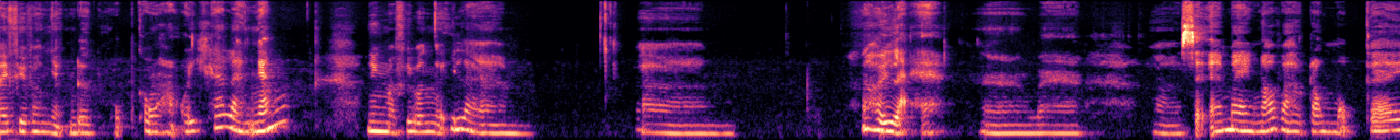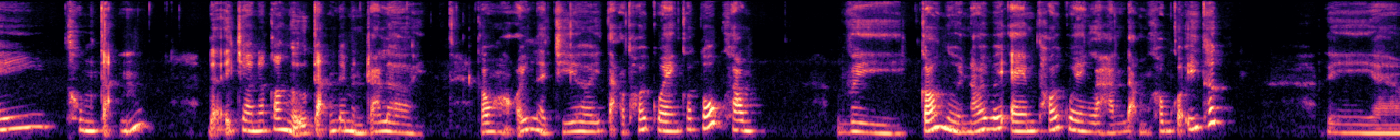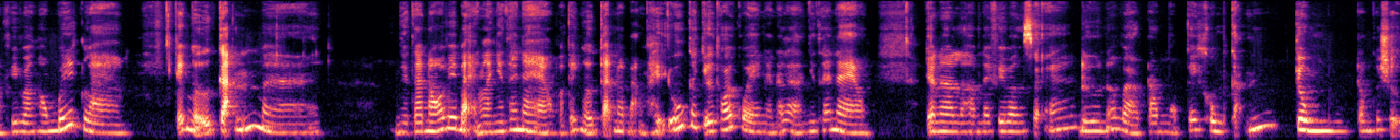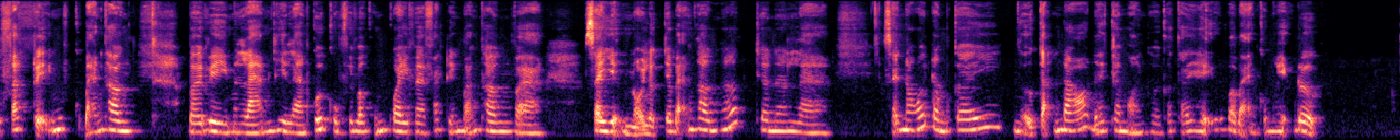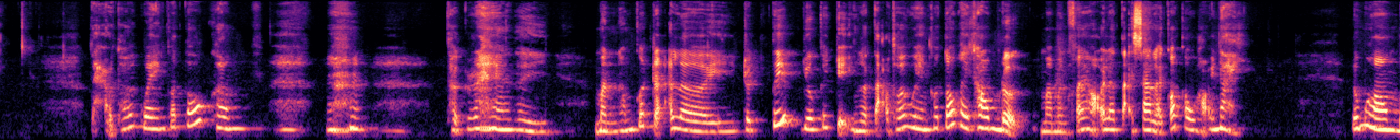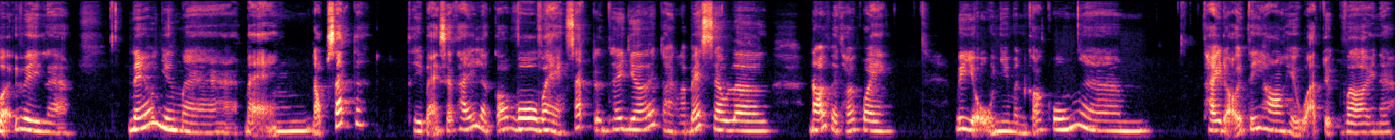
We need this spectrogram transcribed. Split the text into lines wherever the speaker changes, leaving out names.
nay Phi Vân nhận được một câu hỏi khá là ngắn, nhưng mà Phi Vân nghĩ là, à, nó hơi lạ, à, và, à, sẽ mang nó vào trong một cái khung cảnh để cho nó có ngữ cảnh để mình trả lời. Câu hỏi là "Chị ơi, tạo thói quen có tốt không? Vì có người nói với em thói quen là hành động không có ý thức." Thì, à, Phi Vân không biết là cái ngữ cảnh mà người ta nói với bạn là như thế nào và cái ngữ cảnh mà bạn hiểu cái chữ thói quen này nó là như thế nào. Cho nên là hôm nay Phi Vân sẽ đưa nó vào trong một cái khung cảnh chung trong cái sự phát triển của bản thân. Bởi vì mình làm gì làm cuối cùng Phi Vân cũng quay về phát triển bản thân và xây dựng nội lực cho bản thân hết, cho nên là sẽ nói trong cái ngữ cảnh đó để cho mọi người có thể hiểu và bạn cũng hiểu được. Tạo thói quen có tốt không? Thật ra thì mình không có trả lời trực tiếp vô cái chuyện là tạo thói quen có tốt hay không được, mà mình phải hỏi là tại sao lại có câu hỏi này? Đúng hông? Bởi vì là nếu như mà bạn đọc sách á, thì bạn sẽ thấy là có vô vàn sách trên thế giới toàn là bestseller nói về thói quen. Ví dụ như mình có cuốn, a, "Thay đổi tí hon hiệu quả tuyệt vời" nè,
